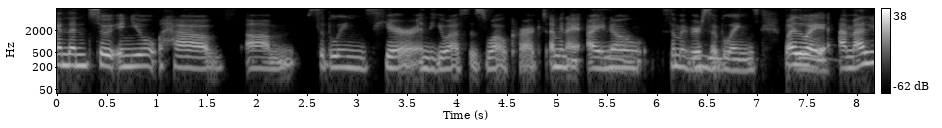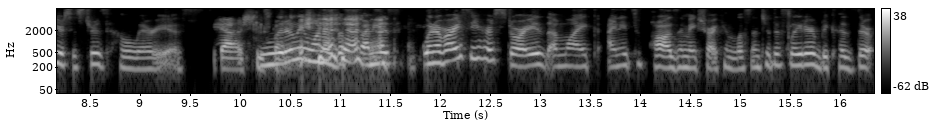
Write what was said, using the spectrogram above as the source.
and then so and you have um, siblings here in the us as well correct? I mean i, I know yeah. some of your mm-hmm. siblings. By the yeah. way Ahmad your sister is hilarious. Yeah she's literally one of the funniest whenever i see her stories i'm like i need to pause and make sure i can listen to this later because they're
